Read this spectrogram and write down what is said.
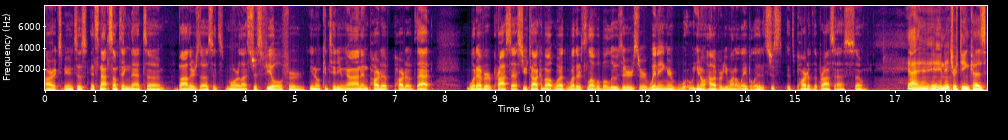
our experiences, it's not something that uh, bothers us. It's more or less just fuel for you know continuing on, and part of part of that whatever process you talk about what, whether it's lovable losers or winning or you know however you want to label it it's just it's part of the process so. Yeah and, and interesting because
